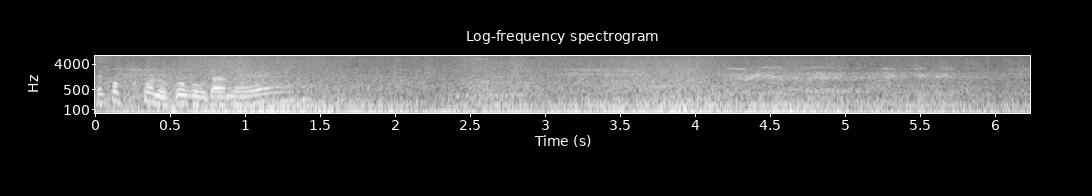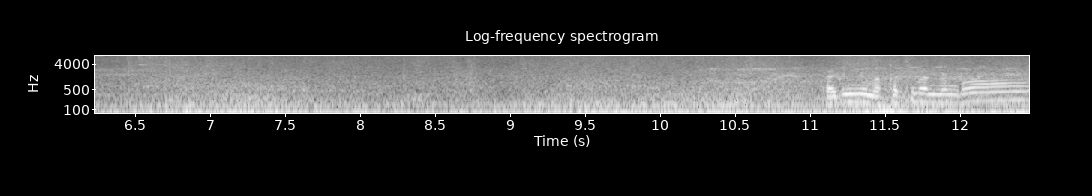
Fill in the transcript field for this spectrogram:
탱커 푸커 놓고 그 다음에. 갈중님 같이 맞는 거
